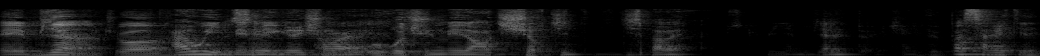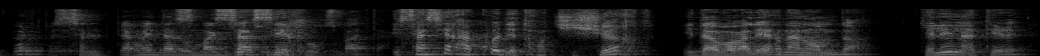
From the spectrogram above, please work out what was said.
Mais bien, tu vois. Ah oui, mais maigrichon. ouais. Gros, tu le mets en t-shirt, il il disparaît. Il aime bien le bulk. Il veut pas s'arrêter de bulk parce que ça lui permet d'aller au tous les jours, ce bâtard. Et ça sert à quoi d'être en t-shirt et d'avoir l'air d'un lambda? Quel est l'intérêt?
